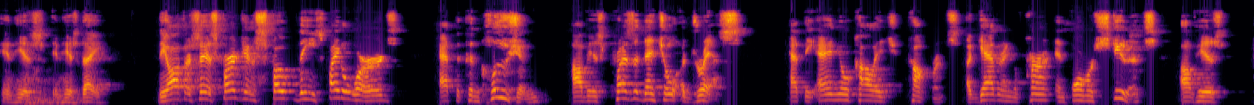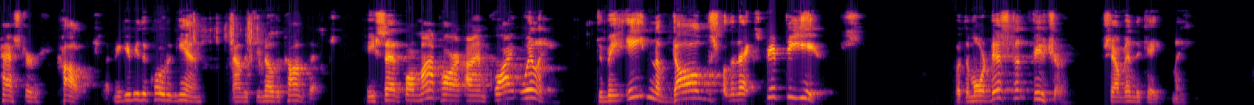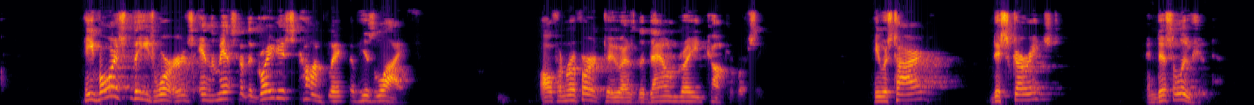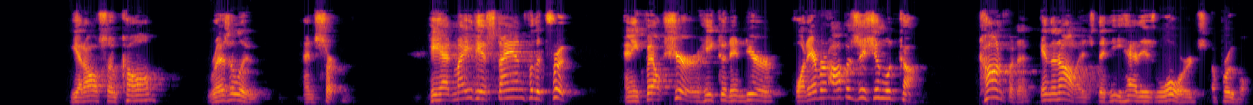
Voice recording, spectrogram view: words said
in his, in his day. The author says Spurgeon spoke these fatal words at the conclusion of his presidential address at the annual college conference, a gathering of current and former students of his pastor's college. Let me give you the quote again now that you know the context. He said, For my part, I am quite willing to be eaten of dogs for the next 50 years, but the more distant future shall vindicate me. He voiced these words in the midst of the greatest conflict of his life, often referred to as the downgrade controversy. He was tired, discouraged, and disillusioned, yet also calm, resolute, and certain. He had made his stand for the truth, and he felt sure he could endure whatever opposition would come, confident in the knowledge that he had his Lord's approval.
